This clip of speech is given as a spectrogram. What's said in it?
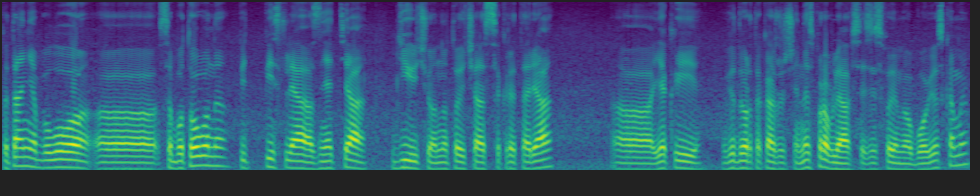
Питання було е, саботоване під- після зняття діючого на той час секретаря, який, відверто кажучи, не справлявся зі своїми обов'язками.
